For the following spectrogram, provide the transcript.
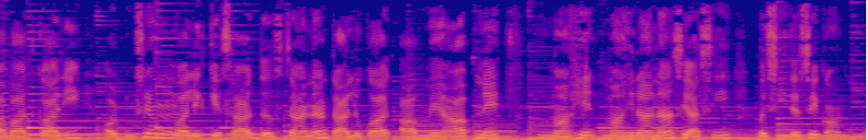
आबादकारी और दूसरे ममालिक के साथ दोस्ताना ताल्लुक आप, में आपने माहिर, माहिराना सियासी बसीरत से काम लिया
